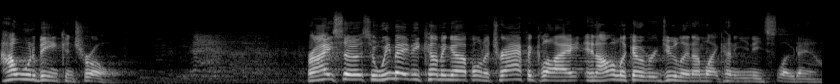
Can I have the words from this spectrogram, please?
I want to be in control. Right? So, so we may be coming up on a traffic light, and I'll look over at Julie and I'm like, honey, you need to slow down.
